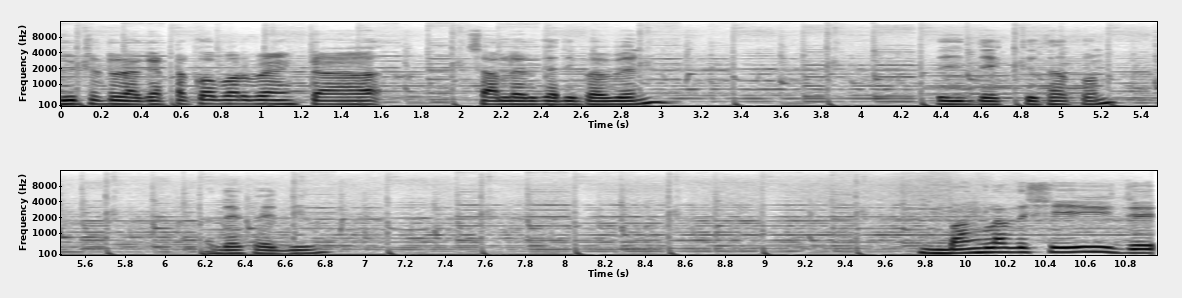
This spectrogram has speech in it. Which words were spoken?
দুইটা ট্রাক একটা কভার ব্যাংক একটা চালের গাড়ি পাবেন। এই দেখতে থাকুন, দেখাই দিই। বাংলাদেশি যে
